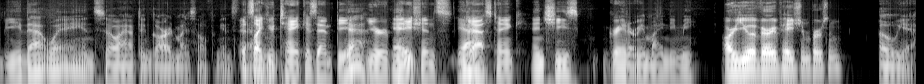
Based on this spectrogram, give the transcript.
be that way, and so I have to guard myself against that. It's like your tank is empty. Yeah, Your and- patience yeah. gas tank. and she's great at reminding me. Are you a very patient person? Oh yeah,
